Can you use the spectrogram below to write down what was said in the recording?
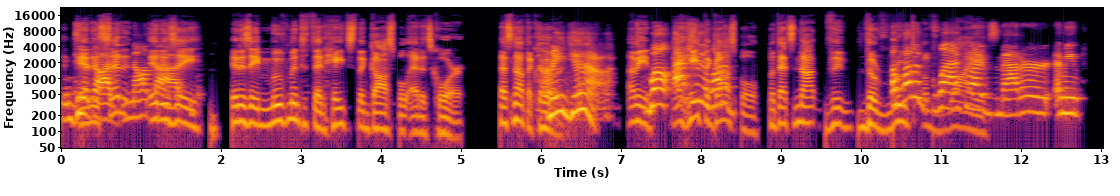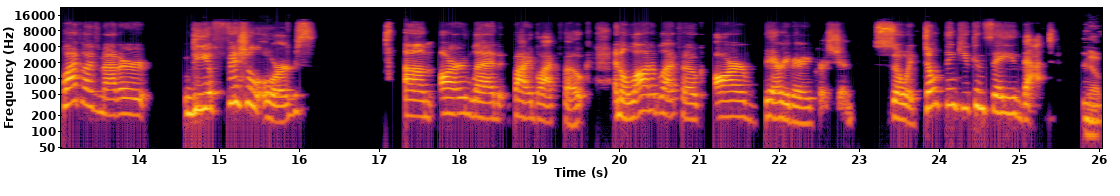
Dear and God, it said it, not it that. is a it is a movement that hates the gospel at its core. That's not the core. I mean, yeah. I mean, Well, I actually, hate the lot of- gospel, but that's not the the root a lot of, Black why. Lives Matter. I mean, Black Lives Matter. The official orgs um, are led by Black folk, and a lot of Black folk are very, very Christian. So I don't think you can say that. Nope.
